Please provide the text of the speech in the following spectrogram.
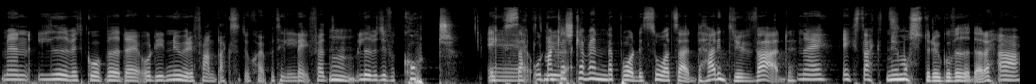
Men livet går vidare och det, nu är det fan dags att du skärper till dig. För att livet är för kort. Eh, Exakt, man du- kanske kan vända på det så att så här, det här är inte du värd. Nej, exakt. Nu måste du gå vidare. Ja.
